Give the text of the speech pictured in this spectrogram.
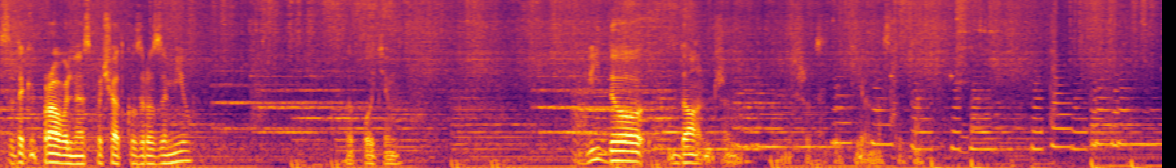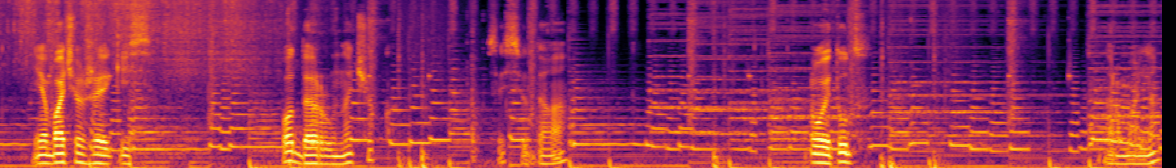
Все таки правильно я спочатку зрозумів. А потім. Відео Dungeon. Що це таке у нас тут? Я бачу вже якийсь подаруночок. Це сюди. Ой, тут. Нормально.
